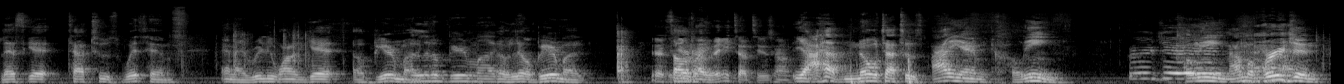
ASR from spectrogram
let's get tattoos with him." And I really wanted to get a beer mug. A little beer mug. a little beer mug. Yeah, 'cause So I you was don't have like- any tattoos, huh? Yeah, I have no tattoos. I am clean, Virgin. clean. I'm a virgin.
